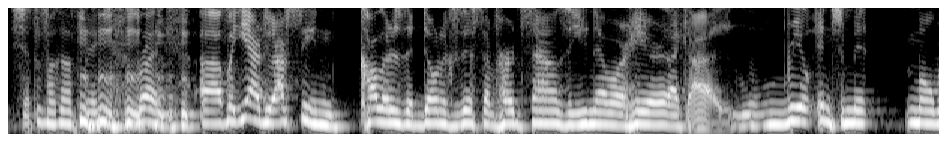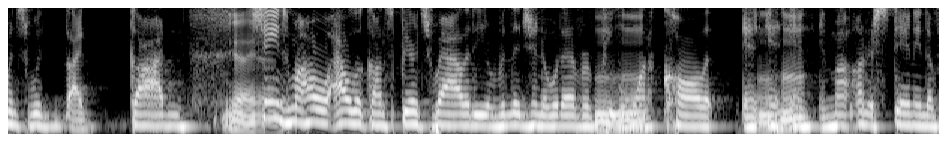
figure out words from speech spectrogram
shut the fuck up, Jake. but, uh, but yeah, dude, I've seen colors that don't exist. I've heard sounds that you never hear, like uh, real intimate moments with like God and Yeah, yeah. changed my whole outlook on spirituality or religion or whatever people Mm-hmm. want to call it. And, and, and, and my understanding of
